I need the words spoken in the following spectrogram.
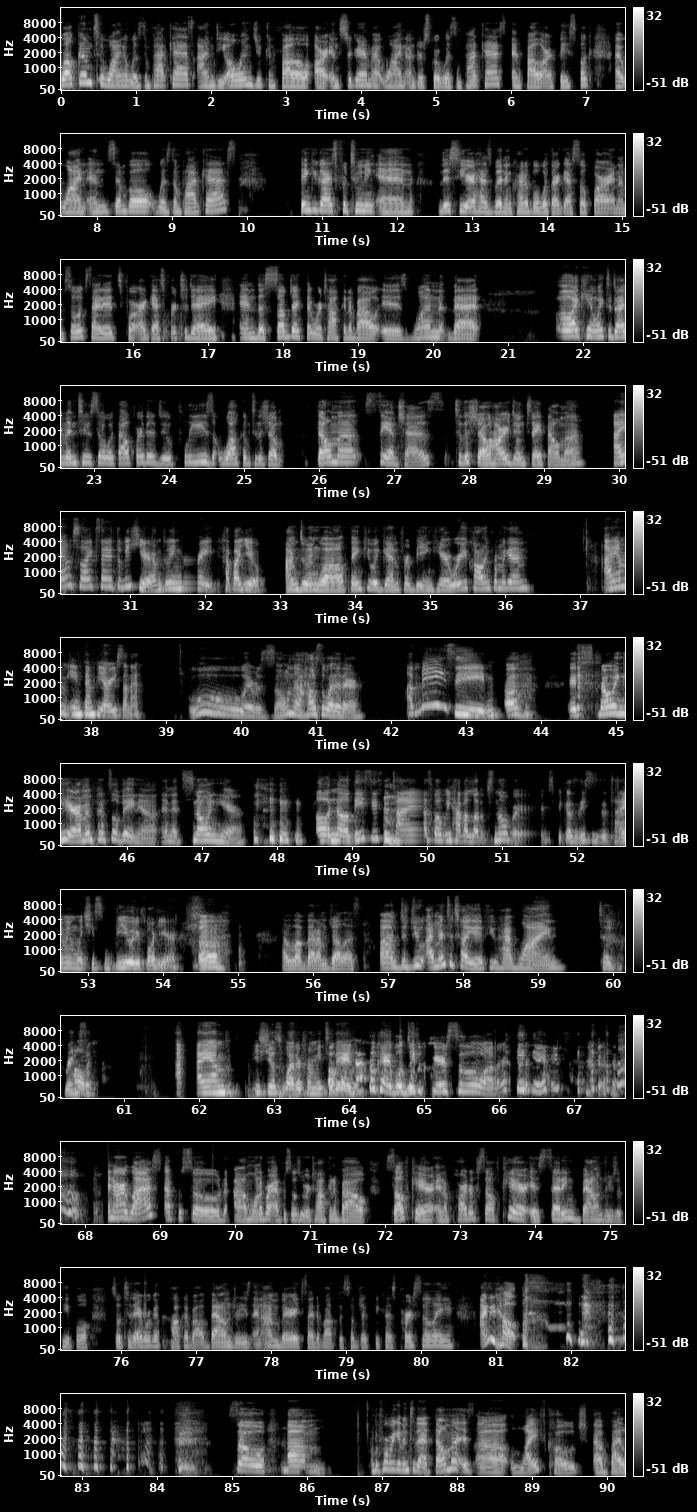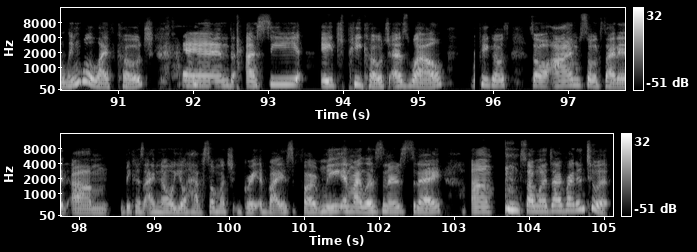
Welcome to Wine and Wisdom Podcast. I'm Dee Owens. You can follow our Instagram at wine underscore wisdom podcast and follow our Facebook at wine and symbol wisdom podcast. Thank you guys for tuning in. This year has been incredible with our guests so far, and I'm so excited for our guest for today. And the subject that we're talking about is one that, oh, I can't wait to dive into. So, without further ado, please welcome to the show Thelma Sanchez to the show. How are you doing today, Thelma? I am so excited to be here. I'm doing great. How about you? I'm doing well. Thank you again for being here. Where are you calling from again? I am in Tempe, Arizona. Ooh, Arizona. How's the weather there? Amazing. Oh, it's snowing here. I'm in Pennsylvania and it's snowing here. oh no, this is the time. That's why we have a lot of snowbirds because this is the time in which it's beautiful here. Oh, I love that. I'm jealous. Um, did you I meant to tell you if you have wine, to bring oh, some. I am. It's just water for me today. Okay, that's okay. We'll do cheers to the water. In our last episode, um, one of our episodes, we were talking about self care, and a part of self care is setting boundaries with people. So today we're going to talk about boundaries, and I'm very excited about this subject because personally, I need help. so, um, before we get into that, Thelma is a life coach, a bilingual life coach, and a CHP coach as well. Coach. So I'm so excited um, because I know you'll have so much great advice for me and my listeners today. Um, so I want to dive right into it.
